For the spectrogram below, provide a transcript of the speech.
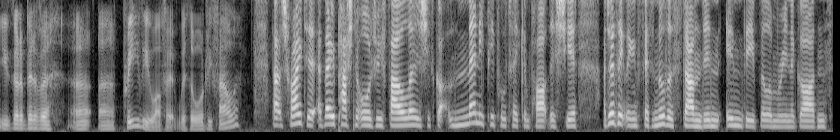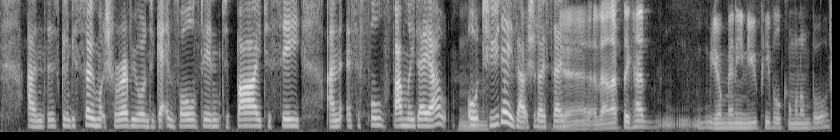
you got a bit of a, a, a, preview of it with Audrey Fowler. That's right, a, a, very passionate Audrey Fowler, and she's got many people taking part this year. I don't think they can fit another stand in in the Villa Marina Gardens, and there's going to be so much for everyone to get involved in, to buy, to see, and it's a full family day out, mm. or two days out, should I say? Yeah, and have they had you know many new people coming on board?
